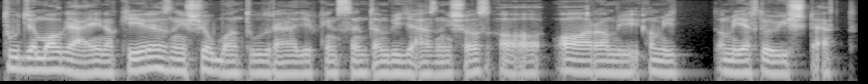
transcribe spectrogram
tudja magáénak érezni, és jobban tud rá egyébként szerintem vigyázni is az, a, arra, ami, ami, amiért ő is tett.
